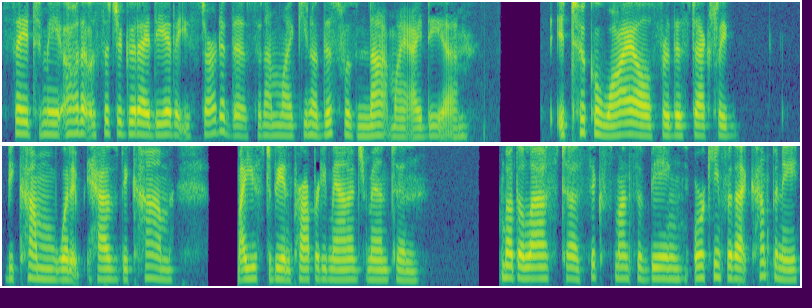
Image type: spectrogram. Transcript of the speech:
say to me, Oh, that was such a good idea that you started this. And I'm like, You know, this was not my idea. It took a while for this to actually become what it has become. I used to be in property management and about the last uh, six months of being working for that company,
